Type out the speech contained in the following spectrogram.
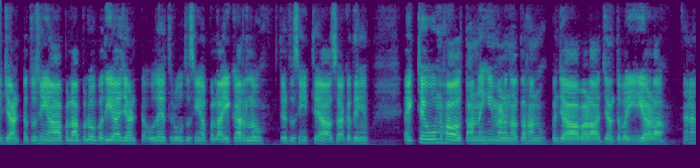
ਏਜੰਟ ਤੁਸੀਂ ਆਪ ਲੱਭ ਲਓ ਵਧੀਆ ਏਜੰਟ ਉਹਦੇ ਥਰੂ ਤੁਸੀਂ ਅਪਲਾਈ ਕਰ ਲਓ ਤੇ ਤੁਸੀਂ ਇੱਥੇ ਆ ਸਕਦੇ ਹੋ। ਇੱਥੇ ਉਹ ਮਾਹੌਲ ਤਾਂ ਨਹੀਂ ਮਿਲਣਾ ਤੁਹਾਨੂੰ ਪੰਜਾਬ ਵਾਲਾ ਜਾਂ ਦੁਬਈ ਵਾਲਾ ਹੈਨਾ?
